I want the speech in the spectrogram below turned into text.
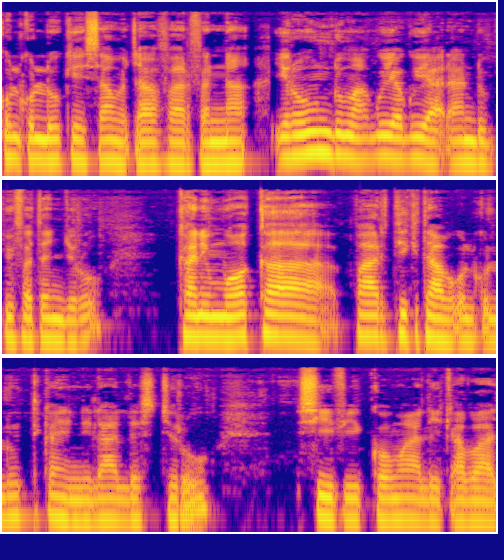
qulqulluu keessaa macaafa faarfannaa yeroo hundumaa guyyaa guyyaadhaan dubbifatan jiru. Kan immoo akka paartii kitaaba qulqulluutti kan inni ilaalles jiru. Siif hiikoo maalii qabaa.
